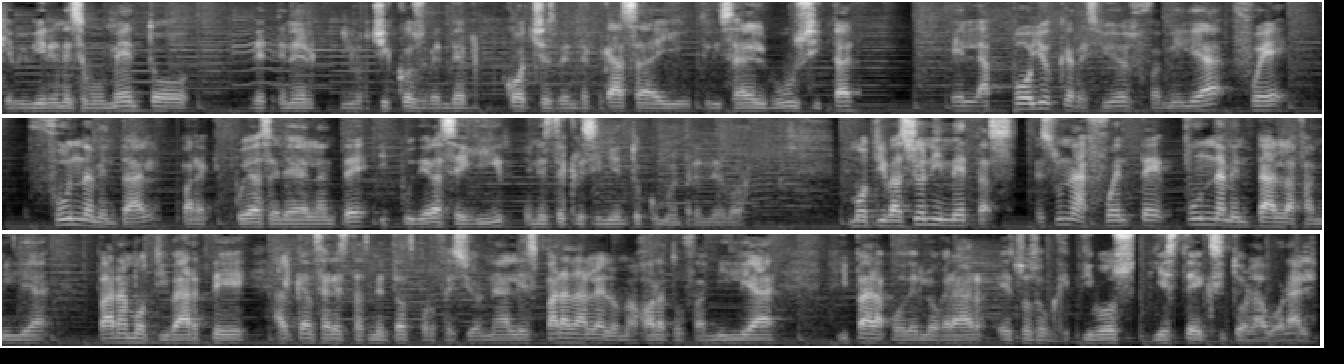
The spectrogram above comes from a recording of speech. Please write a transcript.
que vivir en ese momento, de tener los chicos vender coches, vender casa y utilizar el bus y tal, el apoyo que recibió de su familia fue fundamental para que pudiera salir adelante y pudiera seguir en este crecimiento como emprendedor. Motivación y metas. Es una fuente fundamental la familia para motivarte alcanzar estas metas profesionales, para darle lo mejor a tu familia y para poder lograr estos objetivos y este éxito laboral.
